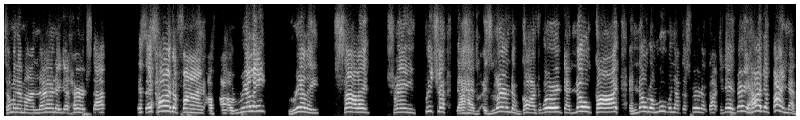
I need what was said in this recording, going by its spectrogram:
Some of them are learned, they just heard stuff. It's, it's hard to find a, a really, really solid, trained preacher that has is learned of God's word, that know God and know the movement of the Spirit of God today. It's very hard to find them.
